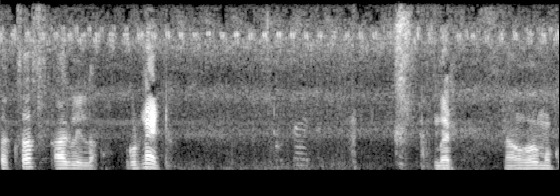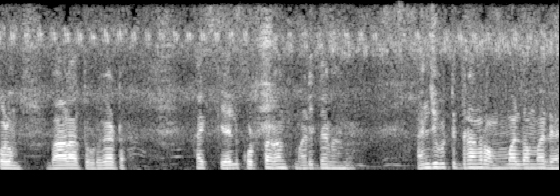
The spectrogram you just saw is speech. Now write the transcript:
ಸಕ್ಸಸ್ ಆಗಲಿಲ್ಲ. ಗುಡ್ ನೈಟ್ ಬರ್ರಿ ನಾವು ಹೋಗಿ ಮಕ್ಕಳು ಭಾಳ ತುಡುಗಾಟ ಹಾಕಿ ಎಲ್ಲಿ ಕೊಡ್ತಾರಂತ ಮಾಡಿದ್ದೆ ನಾನು. ಅಂಜಿ ಬಿಟ್ಟಿದ್ರೆ ಅಂದ್ರೆ ಒಮ್ಮಲ್ ಒಮ್ಮಲೆ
